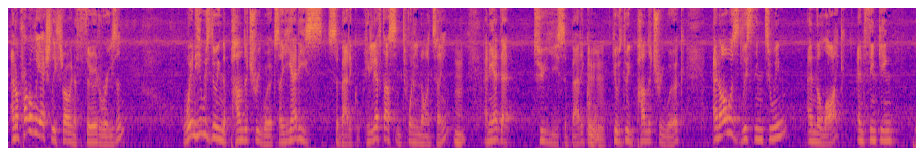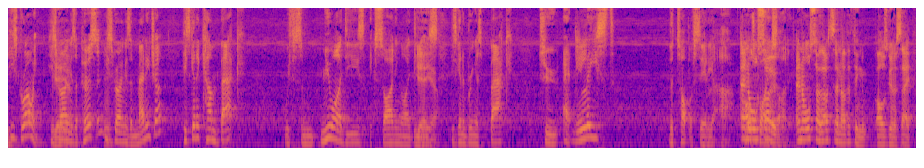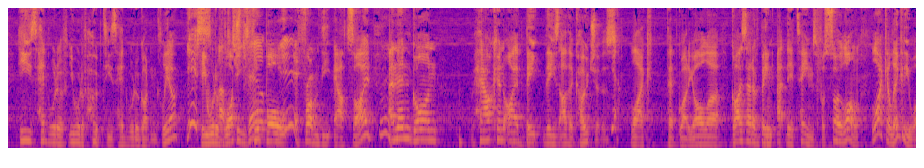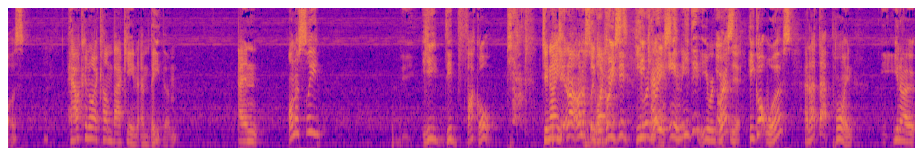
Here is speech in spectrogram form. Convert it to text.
And I'll probably actually throw in a third reason. When he was doing the punditry work, so he had his sabbatical. He left us in 2019, and he had that two year sabbatical. He was doing punditry work, and I was listening to him and the like, and thinking, he's growing. He's Yeah, growing yeah. as a person, he's growing as a manager. He's going to come back with some new ideas, exciting ideas. yeah. He's going to bring us back to at least the top of Serie A. And also, quite excited. and also that's another thing I was going to say. His head would have, you would have hoped his head would have gotten clear. Yes, He would have watched out, football yeah. Hmm. from the outside and then gone, how can I beat these other coaches? Yeah. Like Pep Guardiola, guys that have been at their teams for so long, like Allegri was. How can I come back in and beat them? And honestly, he did fuck all. Do you know? He did, no, honestly, He like regressed. he did. He He, regressed. came in. He did. He regressed. Yeah. He got worse, and at that point, you know,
